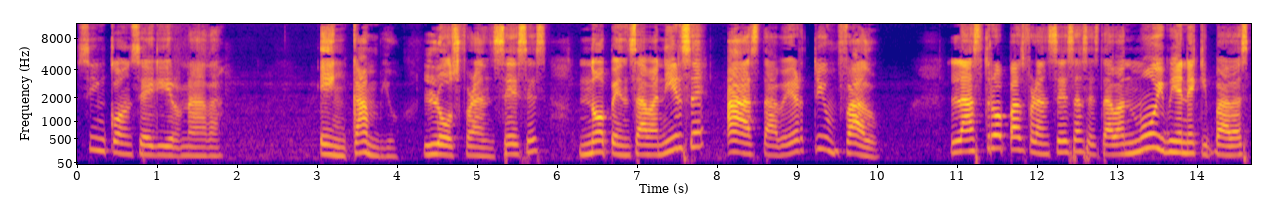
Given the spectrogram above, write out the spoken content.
sin conseguir nada. En cambio, los franceses no pensaban irse hasta haber triunfado. Las tropas francesas estaban muy bien equipadas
